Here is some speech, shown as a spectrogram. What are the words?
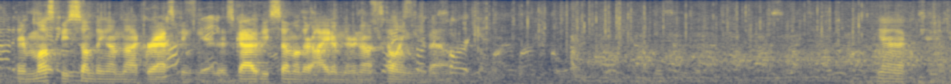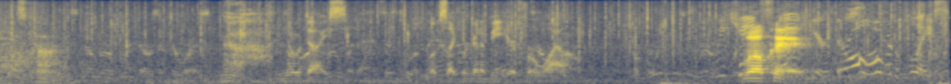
gotta There must be something I'm not grasping here. There's got to be some other item they're not telling me start the car about. Yeah, okay, guys, come on. no dice. Looks like we're gonna be here for a while. We can't Okay. stay here. They're all over the place.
